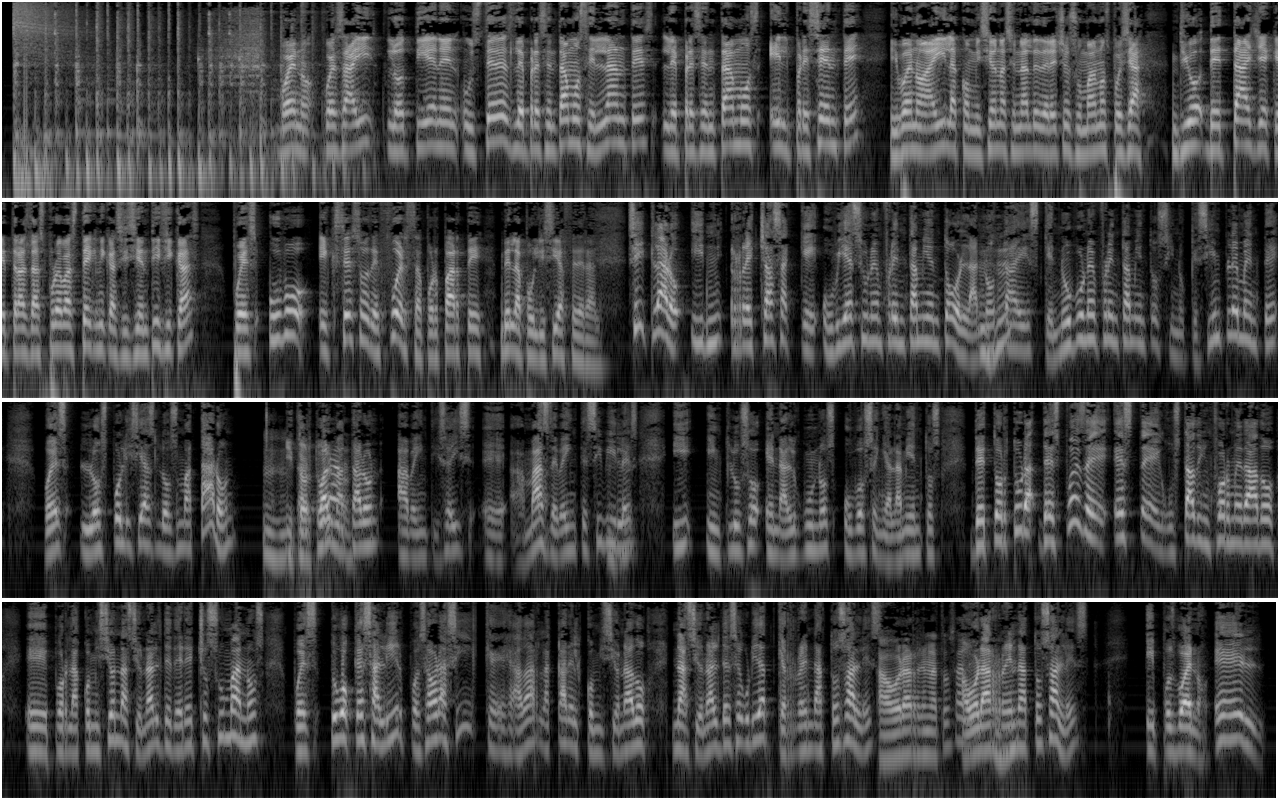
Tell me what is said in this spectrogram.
Bueno, pues ahí lo tienen ustedes. Le presentamos el antes, le presentamos el presente. Y bueno, ahí la Comisión Nacional de Derechos Humanos pues ya dio detalle que tras las pruebas técnicas y científicas pues hubo exceso de fuerza por parte de la Policía Federal. Sí, claro, y rechaza que hubiese un enfrentamiento, o la nota es que no hubo un enfrentamiento, sino que simplemente, pues, los policías los mataron Y cual torturaron. mataron a 26, eh, a más de 20 civiles y incluso en algunos hubo señalamientos de tortura. Después de este gustado informe dado eh, por la Comisión Nacional de Derechos Humanos, pues tuvo que salir, pues ahora sí, que a dar la cara el Comisionado Nacional de Seguridad, que es Renato Sales. Ahora Renato Sales. Ahora. Renato Sales. Y pues bueno, él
